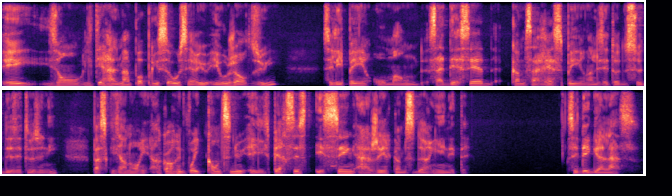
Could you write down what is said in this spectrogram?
Et ils ont littéralement pas pris ça au sérieux. Et aujourd'hui, c'est les pires au monde. Ça décède comme ça respire dans les États du Sud des États-Unis parce qu'ils en ont rien. Encore une fois, ils continuent et ils persistent et signent à agir comme si de rien n'était. C'est dégueulasse.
